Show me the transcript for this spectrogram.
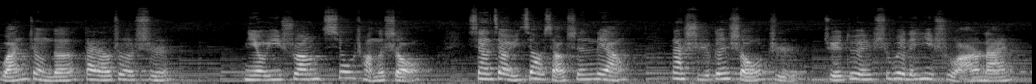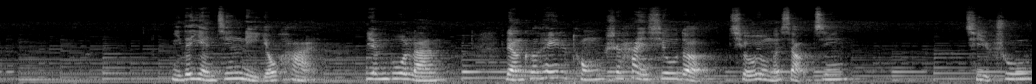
完整的带到这世。你有一双修长的手，相较于较小身量，那十根手指绝对是为了艺术而来。你的眼睛里有海，烟波蓝。两颗黑瞳是害羞的、求泳的小鲸。起初，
